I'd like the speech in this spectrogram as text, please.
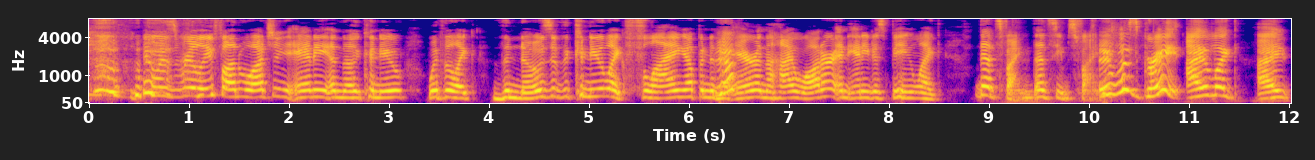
it was really fun watching Annie and the canoe with the like the nose of the canoe like flying up into the Yep. air in the high water, and Annie just being like, "That's fine. That seems fine." It was great. I like I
